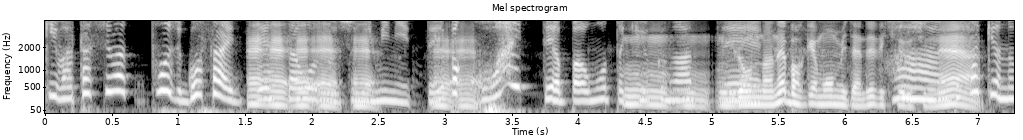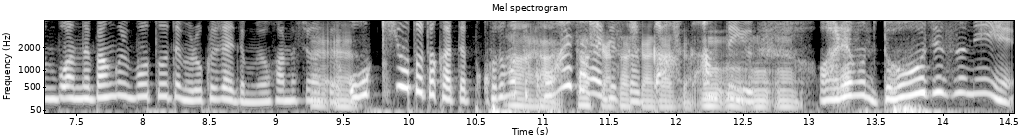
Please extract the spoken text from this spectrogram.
直私は当時5歳ええで「スター・ウォーズ」を一緒に見に行ってええやっぱ怖いってやっぱ思った記憶があって。いろんなね化け物みたいに出てきてるしね。さっきあの番組冒頭でも6時台でもお話になったけど、ええ。大きい音とかってやっぱ子供って怖いじゃないですか、ガンガンっていう、あれも動じずに、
